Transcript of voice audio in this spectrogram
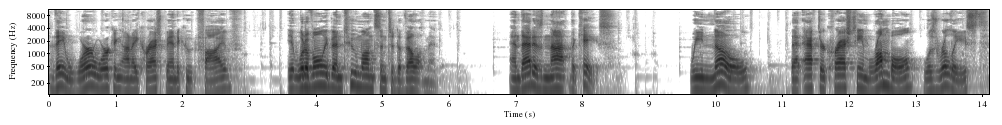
they were working on a Crash Bandicoot 5, it would have only been two months into development. And that is not the case. We know that after Crash Team Rumble was released,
